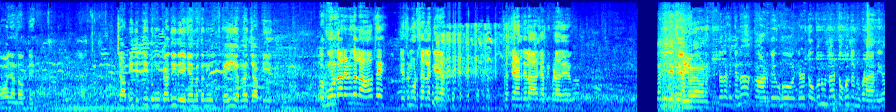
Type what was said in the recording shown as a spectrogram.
ਹੋ ਜਾਂਦਾ ਉੱਤੇ। ਚਾਬੀ ਦਿੱਤੀ ਤੂੰ ਕਾਦੀ ਦੇ ਗਿਆ? ਮੈਂ ਤੈਨੂੰ ਕਹੀ ਜਾਂਦਾ ਚਾਬੀ। ਉਹ ਫੋਨ ਕਰ ਇਹਨੂੰ ਕਿ ਲਾ ਉੱਥੇ ਜਿੱਥੇ ਮੋਟਰਸਾਈਕਲ ਲੱਗੇ ਆ। ਸਟੈਂਡ ਤੇ ਲਾ ਚਾਬੀ ਫੜਾ ਦੇ ਕਦੀ ਦੇਖਿਆ? ਕੀ ਹੋਇਆ ਹੁਣ? ਤੇਰਾ ਕਿ ਕਹਿੰਦਾ ਕਾਰਡ ਤੇ ਉਹ ਜਿਹੜਾ ਟੋਕਨ ਹੁੰਦਾ ਟੋਕਨ ਤੈਨੂੰ ਫੜਾਇਆ ਸੀਗਾ।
